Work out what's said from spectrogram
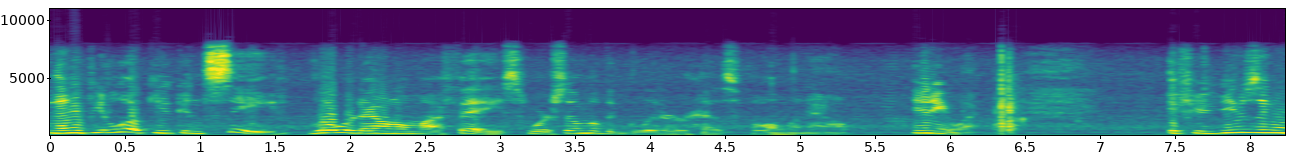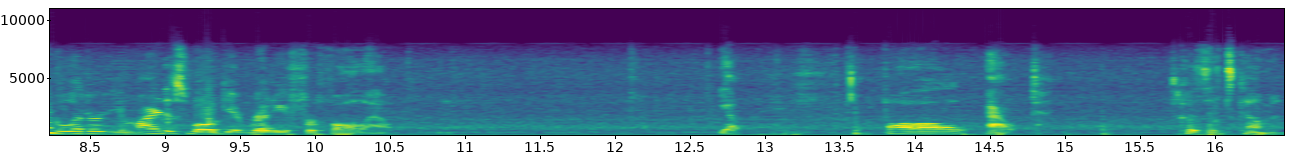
And if you look, you can see lower down on my face where some of the glitter has fallen out. Anyway, if you're using glitter, you might as well get ready for fallout. Yep, fall out, because it's coming.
